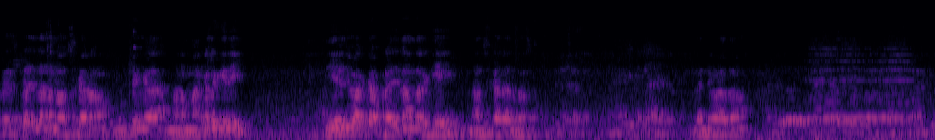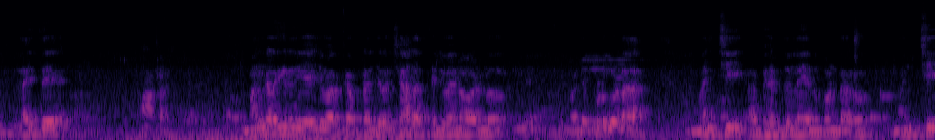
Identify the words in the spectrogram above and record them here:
ఆంధ్రప్రదేశ్ ప్రజలందరూ నమస్కారం. ముఖ్యంగా మన మంగళగిరి నియోజకవర్గ ప్రజలందరికీ నమస్కారాలు. ధన్యవాదం. అయితే మంగళగిరి నియోజకవర్గ ప్రజలు చాలా తెలివైన వాళ్ళు. వాళ్ళు ఎప్పుడు కూడా మంచి అభ్యర్థుల్ని ఎన్నుకుంటారు. మంచి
